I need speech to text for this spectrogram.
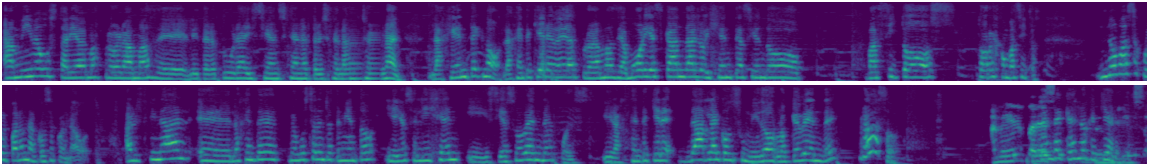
a mí me gustaría ver más programas de literatura y ciencia en la televisión nacional. La gente no, la gente quiere ver programas de amor y escándalo y gente haciendo vasitos, torres con vasitos. No vas a culpar una cosa con la otra. Al final, eh, la gente le gusta el entretenimiento y ellos eligen y si eso vende, pues, y la gente quiere darle al consumidor lo que vende, bravazo. A mí me parece Depende qué es lo que quiere. eso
